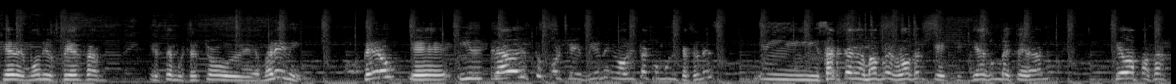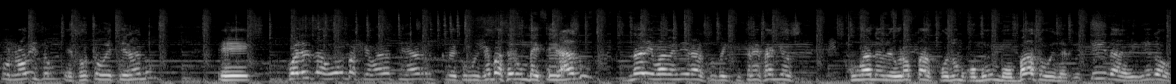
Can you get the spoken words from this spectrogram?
qué demonios piensa este muchacho de Marini. Pero, eh, y da esto porque vienen ahorita comunicaciones y sacan a Manfred Roder, que, que, es un veterano. ¿Qué va a pasar con Robinson? Es otro veterano. Eh, ¿Cuál es la bomba que van a tirar de comunicación? Va a ser un veterano. Nadie va a venir a sus 23 años jugando en Europa con un, como un bombazo en Argentina, viviendo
